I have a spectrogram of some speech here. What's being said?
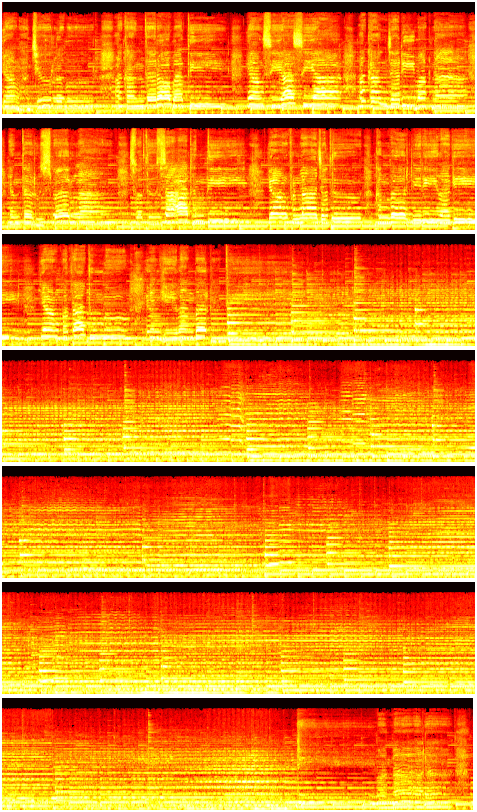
Yang hancur lebur akan terobati Yang sia-sia akan jadi makna Yang terus berulang. Suatu saat henti yang pernah jatuh kan berdiri lagi. Yang patah tumbuh yang hilang berganti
